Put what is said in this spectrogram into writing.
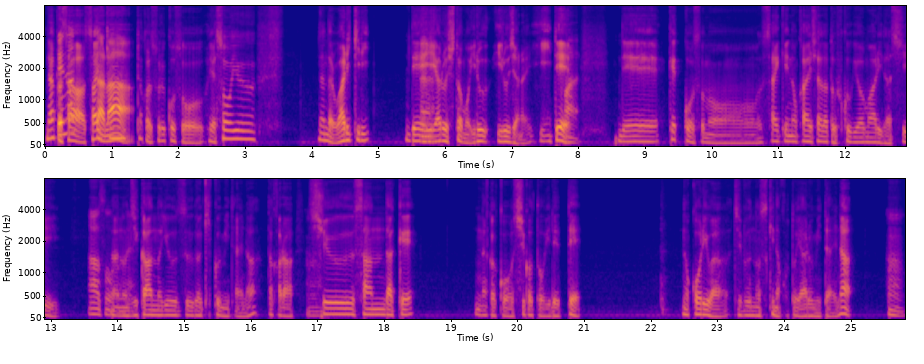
なんかさ、最近、だからそれこそ、いや、そういう、なんだろう、割り切りでやる人もいる、いるじゃない？いて、はい、で、結構その、最近の会社だと副業もありだし、ああそうあの時間の融通が利くみたいな。だから、うん週3だけ、なんかこう仕事を入れて、残りは自分の好きなことをやるみたいな、うん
